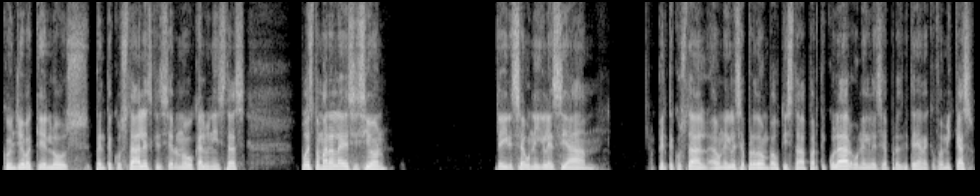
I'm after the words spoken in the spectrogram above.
conlleva que los pentecostales que se hicieron nuevo calvinistas, pues tomaran la decisión de irse a una iglesia pentecostal, a una iglesia, perdón, bautista particular, una iglesia presbiteriana, que fue mi caso.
